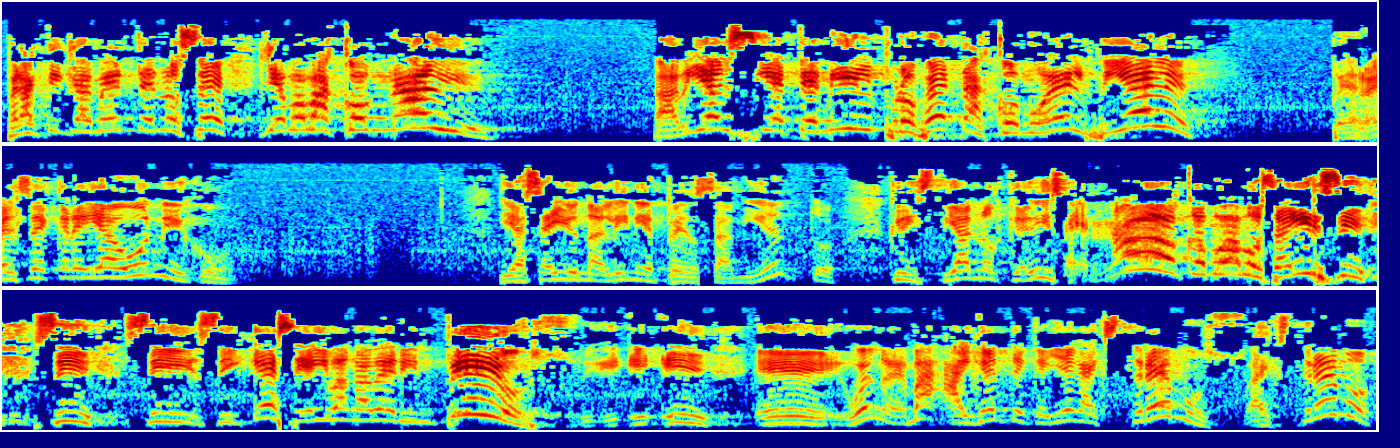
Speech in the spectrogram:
Prácticamente no se llevaba con nadie. Habían siete mil profetas como él, fieles, pero él se creía único. Y así hay una línea de pensamiento. Cristianos que dicen, no, ¿cómo vamos a ir si, si, si, si, qué, si iban a haber impíos? Y, eh, bueno, además hay gente que llega a extremos, a extremos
